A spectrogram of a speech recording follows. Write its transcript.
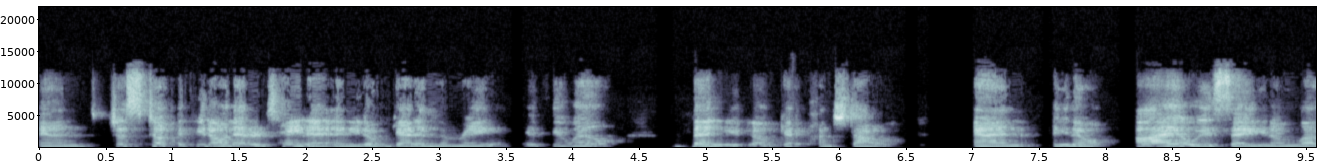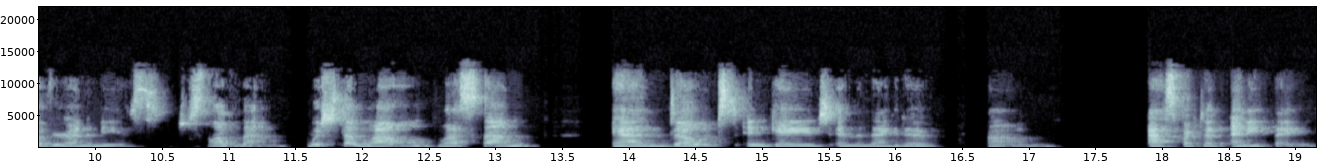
and just don't if you don't entertain it and you don't get in the ring if you will then mm-hmm. you don't get punched out and you know I always say, you know, love your enemies. Just love them. Wish them well, bless them, and don't engage in the negative um, aspect of anything.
